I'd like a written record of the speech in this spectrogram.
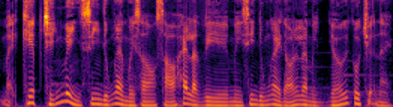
mẹ kiếp chính mình sinh đúng ngày 16 tháng 6 hay là vì mình sinh đúng ngày đó nên là mình nhớ cái câu chuyện này.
